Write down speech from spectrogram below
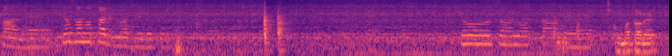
タレ。餃子のタレまず入れて。る餃子のタレ。ごまたれ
